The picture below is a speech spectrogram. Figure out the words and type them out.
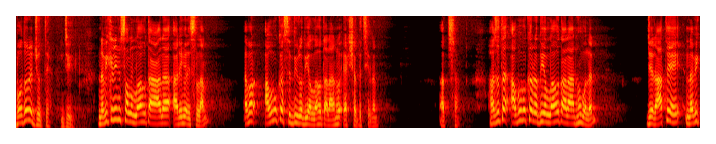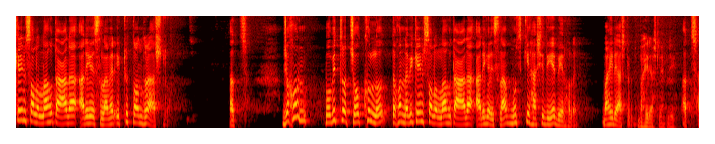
বদরের যুদ্ধে জি। নবী করিম সাল্লাহ তালা আলিহুল ইসলাম এবং আবু বকর সিদ্দিক রদি আল্লাহ তালাহু একসাথে ছিলেন। আচ্ছা। হজরত আবু বকর রদি আল্লাহ তালাহু বলেন যে রাতে নবী করিম সাল্লাহ তালা আলিহ ইসলামের একটু তন্দ্রা আসলো। আচ্ছা। যখন পবিত্র চোখ খুলল তখন নবী করিম সাল্লাহ তালা আলিহুল ইসলাম মুচকি হাসি দিয়ে বের হলেন বাহিরে আসলেন। বাহিরে আসলেন জি। আচ্ছা।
